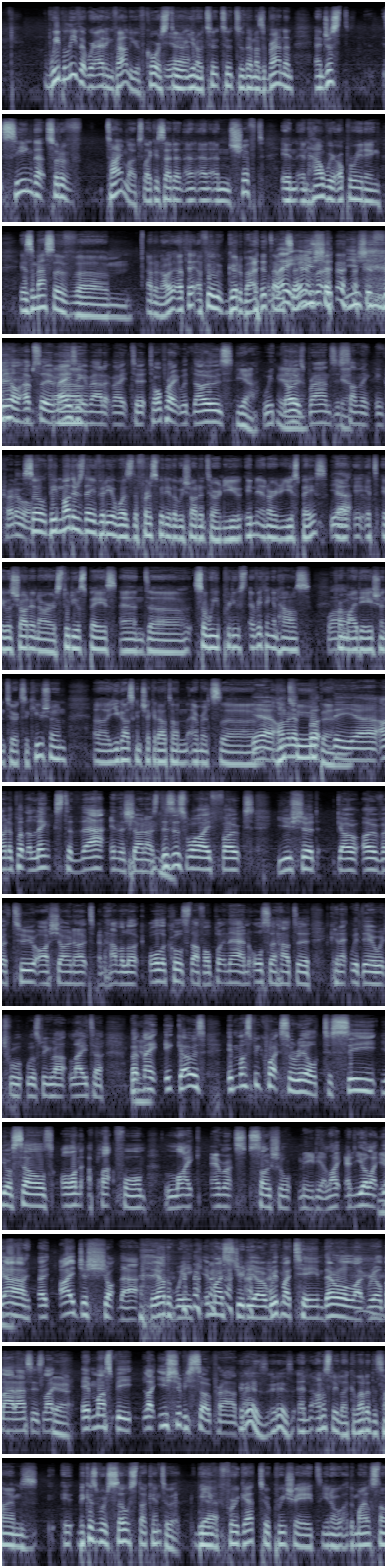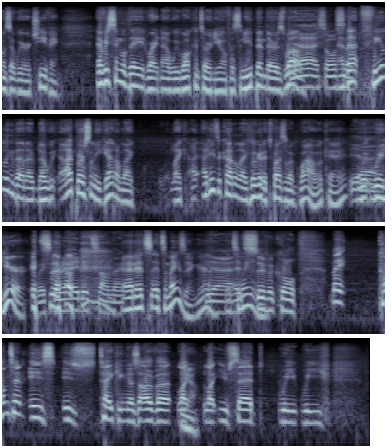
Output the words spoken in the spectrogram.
we believe that we're adding value, of course, Yeah. to you know to, to, to them as a brand, and and just seeing that sort of time lapse, like I said, and, and, and, shift in, in how we're operating is a massive. Um, I don't know. I think I feel good about it. Would mate, you should you should feel absolutely amazing Uh, about it mate to, to operate with those yeah. with yeah, those yeah. brands is Yeah. something incredible So the Mother's Day video was the first video that we shot into our new in, in our new space. Yeah. Uh, it, it's- it was shot in our studio space, and uh, so we produced everything in house wow. from ideation to execution. Uh, you guys can check it out on Emirates uh, Yeah, I'm YouTube. gonna put the uh, I'm gonna put the links to that in the show notes. this is why, folks, you should go over to our show notes and have a look. All the cool stuff I'll put in there, and also how to connect with Dia, which we'll, we'll speak about later. But Yeah. mate, it goes. It must be quite surreal to see yourselves on a platform like Emirates social media. Like, and you're like, yeah, Yeah. I, I just shot that the other week in my studio with my team. They're all like real badasses. Like, Yeah. it must be like you should be so proud. It mate. is, it is, and honestly, like a lot of the times, it, because we're so stuck into it, we Yeah. forget to appreciate, you know, the milestones that we're achieving. Every single day, right now, we walk into our new office, and you've been there as well. Yeah, it's awesome. And that feeling that, I, that we, I personally get, I'm like, like I, I need to kind of like look at it twice. I'm like, wow, okay, we- Yeah. we're here. we It's, uh, created something. and it's it's amazing. Yeah, yeah, it's, it's, super cool, mate. Content is is taking us over. Like Yeah. like you've said, we we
